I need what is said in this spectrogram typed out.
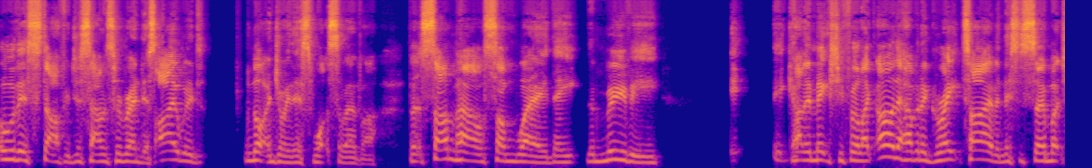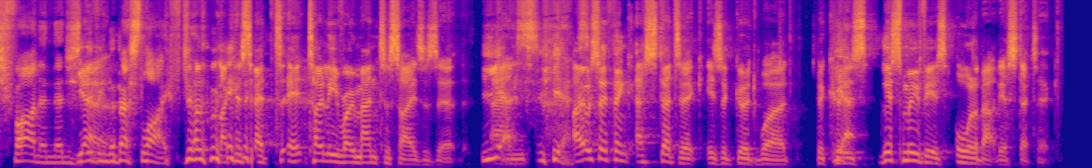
all this stuff. It just sounds horrendous. I would not enjoy this whatsoever. But somehow, some way, they the movie it, it kind of makes you feel like, oh, they're having a great time and this is so much fun and they're just Yeah. living the best life. You know what I mean? Like I said, it totally romanticizes it. yes, yes. I also think aesthetic is a good word because this movie is all about the aesthetic.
